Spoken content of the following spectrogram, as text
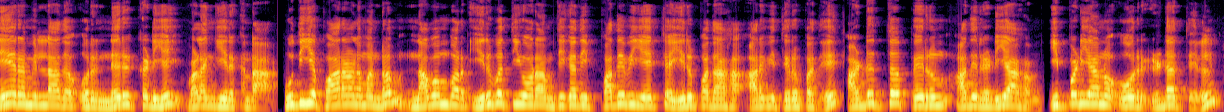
நேரமில்லாத ஒரு நெருக்கடியை வழங்கியிருக்கின்றார். புதிய பாராளுமன்றம் நவம்பர் இருபத்தி ஓராம் திகதி பதவியேற்க இருப்பதாக அறிவித்திருப்பது அடுத்த பெரும் அதிரடியாகும். இப்படியான ஓர் இடத்தில்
